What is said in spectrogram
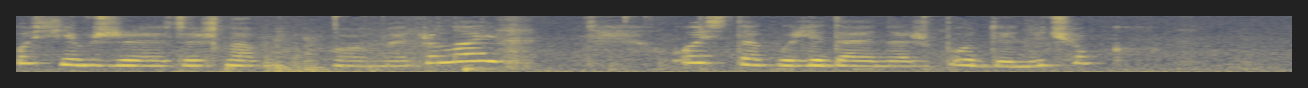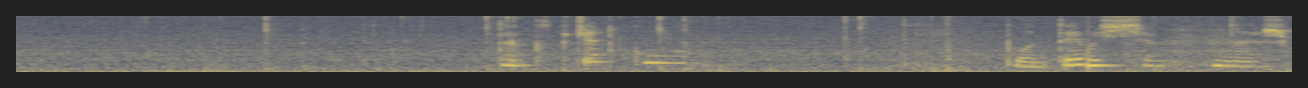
ось я вже зайшла в MetLife. Ось так виглядає наш будиночок. Так, спочатку подивимося наш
